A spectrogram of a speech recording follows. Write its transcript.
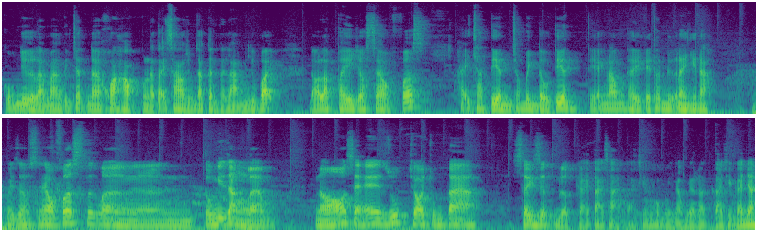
cũng như là mang tính chất à, khoa học là tại sao chúng ta cần phải làm như vậy. Đó là pay yourself first hãy trả tiền cho mình đầu tiên. Thì anh Long thấy cái thuật ngữ này như nào? Pay yourself first tức là tôi nghĩ rằng là nó sẽ giúp cho chúng ta xây dựng được cái tài sản tài chính của mình đặc biệt là tài chính cá nhân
